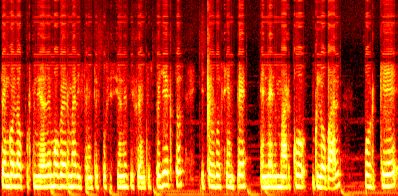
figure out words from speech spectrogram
tengo la oportunidad de moverme a diferentes posiciones, diferentes proyectos y todo siempre en el marco global porque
